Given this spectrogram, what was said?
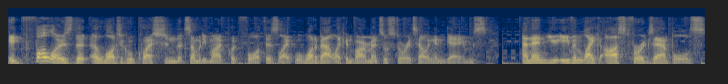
It follows that a logical question that somebody might put forth is like, well, what about like environmental storytelling in games? And then you even like asked for examples.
